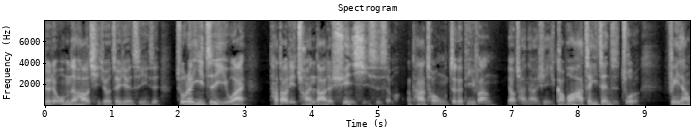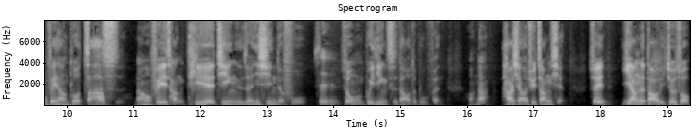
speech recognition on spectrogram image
对对，我们的好奇就这件事情是，除了意志以外，他到底传达的讯息是什么？他从这个地方要传达的讯息，搞不好他这一阵子做了非常非常多扎实，然后非常贴近人心的服务，是，是我们不一定知道的部分。哦，那他想要去彰显，所以一样的道理，就是说，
